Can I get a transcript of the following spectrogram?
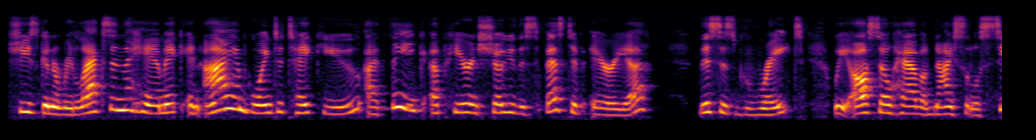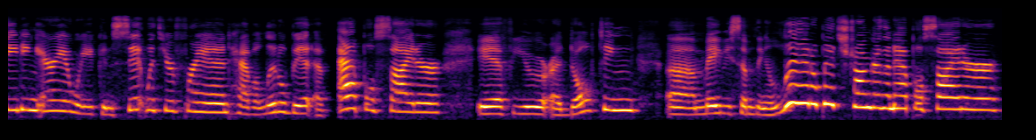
She's going to relax in the hammock and I am going to take you, I think, up here and show you this festive area. This is great. We also have a nice little seating area where you can sit with your friend, have a little bit of apple cider. If you're adulting, um, maybe something a little bit stronger than apple cider.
